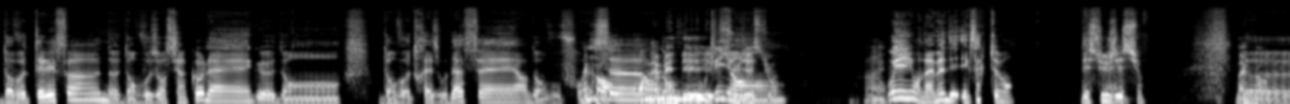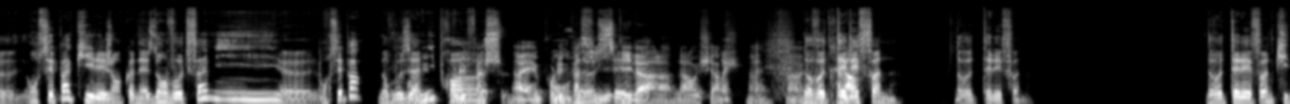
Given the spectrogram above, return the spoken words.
dans votre téléphone, dans vos anciens collègues, dans dans votre réseau d'affaires, dans vos fournisseurs, On dans amène vos des clients. suggestions. Ouais. Oui, on amène des, exactement des suggestions. Euh, on ne sait pas qui les gens connaissent dans votre famille, euh, on ne sait pas dans vos Pour amis lui, pour lui proches, ouais, pour lui faciliter la, recherche. Ouais. Ouais, dans votre large. téléphone, dans votre téléphone, dans votre téléphone, qui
